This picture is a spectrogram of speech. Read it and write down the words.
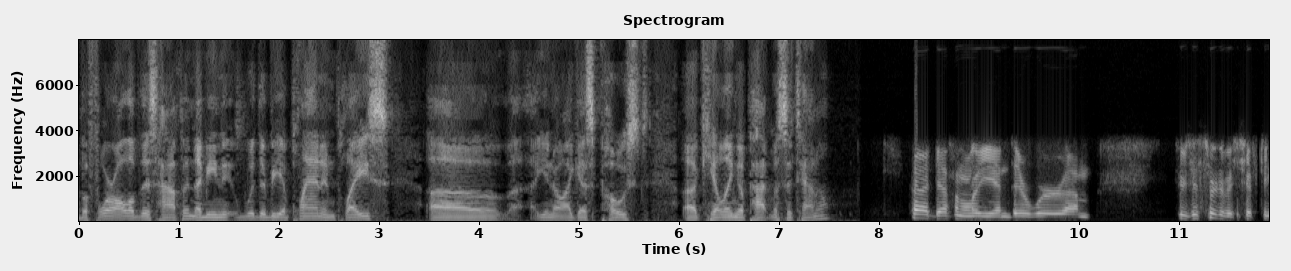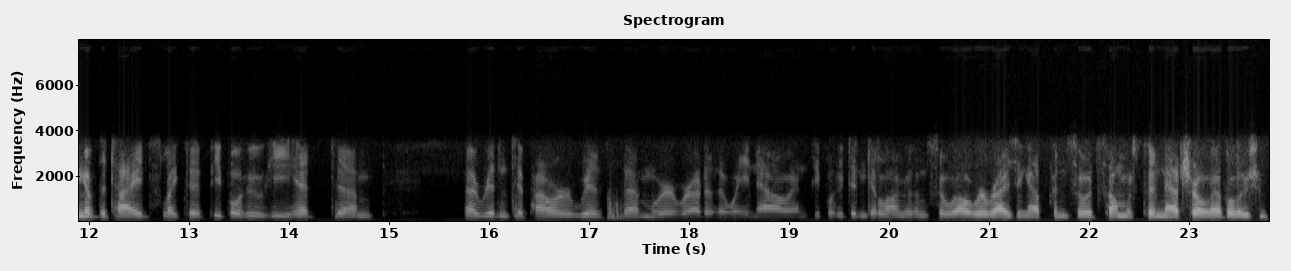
before all of this happened? I mean, would there be a plan in place? you know, I guess post killing of Pat Musitano. definitely, and there were. Um, there's just sort of a shifting of the tides. Like the people who he had um, uh, ridden to power with um, were, were out of the way now, and people who didn't get along with him so well were rising up, and so it's almost a natural evolution.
